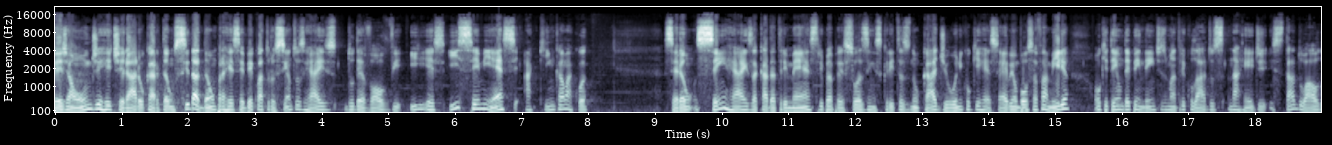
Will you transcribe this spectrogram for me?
Veja onde retirar o cartão cidadão para receber 400 reais do Devolve ICMS aqui em Camacuã. Serão 100 reais a cada trimestre para pessoas inscritas no CAD único que recebem o Bolsa Família ou que tenham dependentes matriculados na rede estadual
